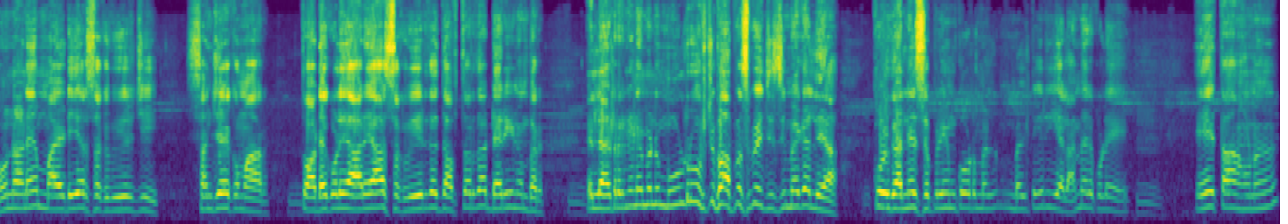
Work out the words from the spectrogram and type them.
ਉਹਨਾਂ ਨੇ ਮਾਈ ਡੀਅਰ ਸੁਖਵੀਰ ਜੀ ਸੰਜੇ ਕੁਮਾਰ ਤੁਹਾਡੇ ਕੋਲੇ ਆ ਰਿਹਾ ਸੁਖਵੀਰ ਦੇ ਦਫ਼ਤਰ ਦਾ ਡੈਰੀ ਨੰਬਰ। ਇਹ ਲੈਟਰ ਇਹਨਾਂ ਨੇ ਮੈਨੂੰ ਮੂਲ ਰੂਪ 'ਚ ਵਾਪਸ ਭੇਜੀ ਸੀ ਮੈਂ ਕਿਹਾ ਲਿਆ ਕੋਈ ਗੱਲ ਨਹੀਂ ਸੁਪਰੀਮ ਕੋਰਟ ਮਲਟੀਰੀਅਲ ਆ ਮੇਰੇ ਕੋਲੇ। ਇਹ ਤਾਂ ਹੁਣ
